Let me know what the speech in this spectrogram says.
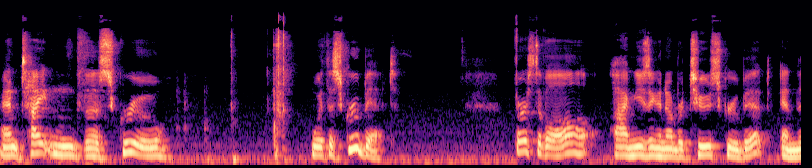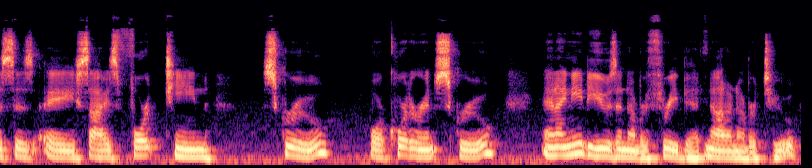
and tighten the screw with a screw bit. First of all, I'm using a number two screw bit, and this is a size 14 screw or quarter inch screw and I need to use a number three bit, not a number two.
